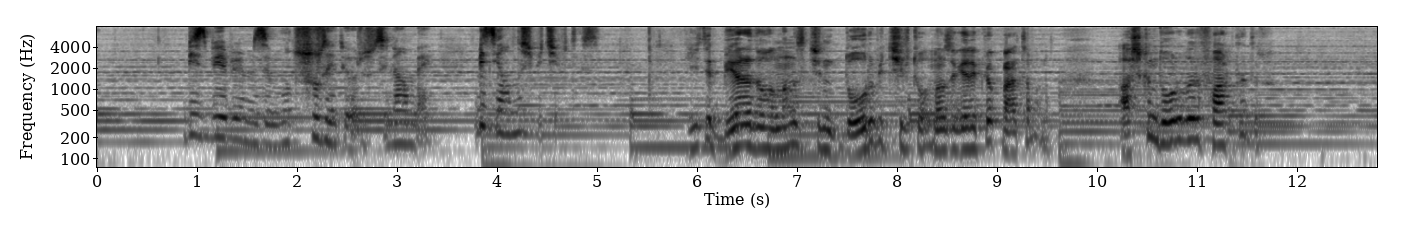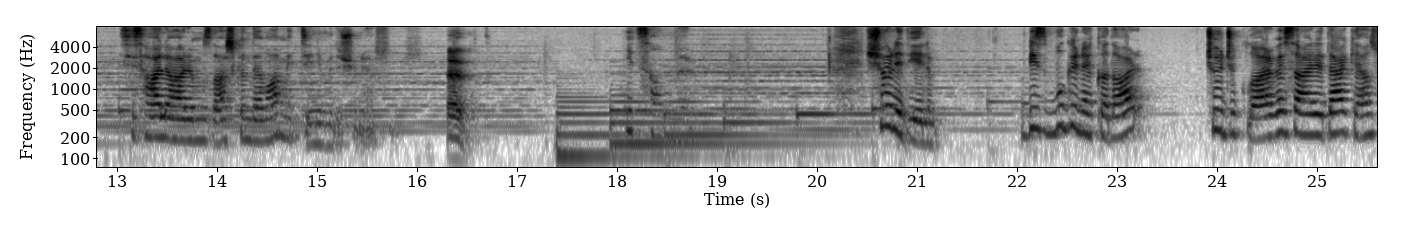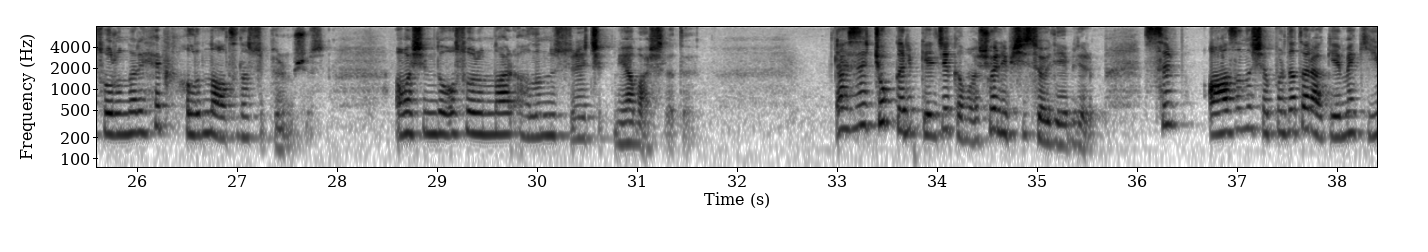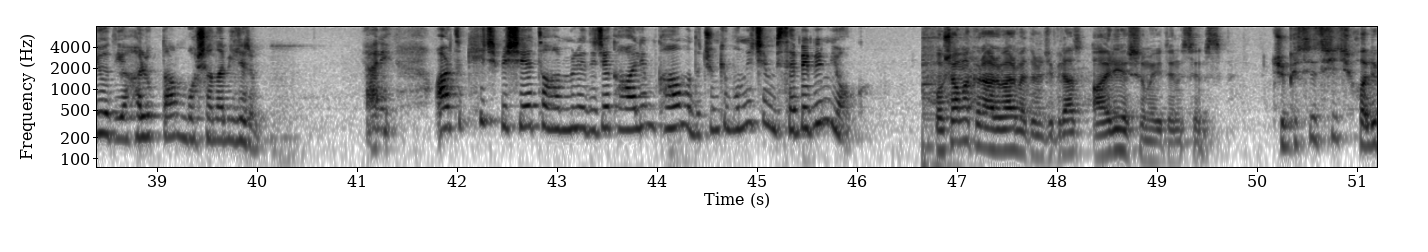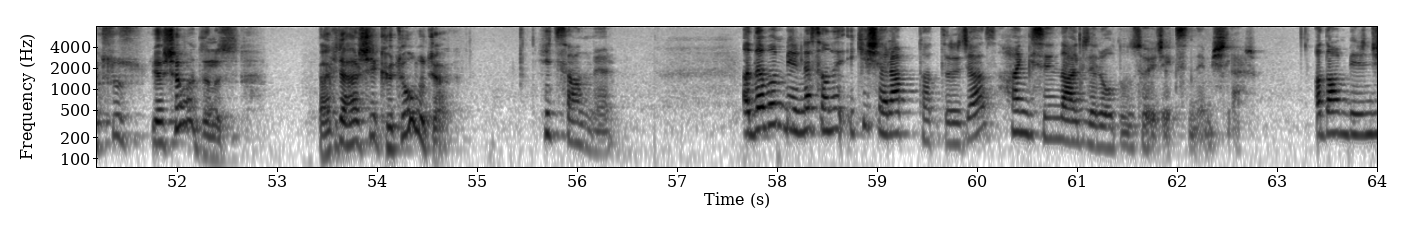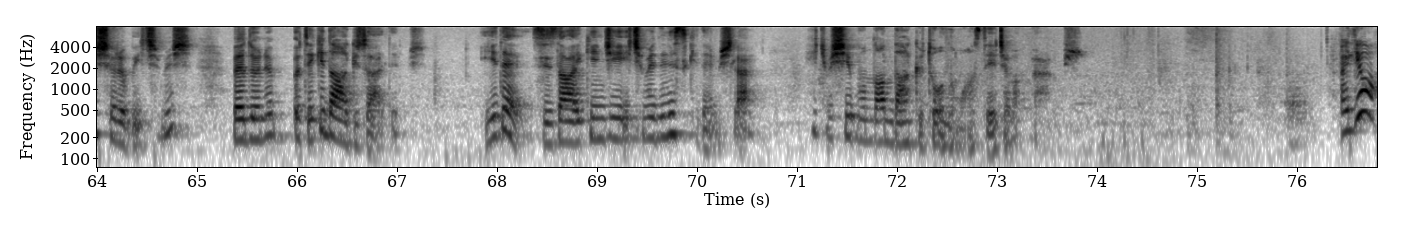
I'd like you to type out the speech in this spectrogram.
Biz birbirimizi mutsuz ediyoruz Sinan Bey. Biz yanlış bir çiftiz. İyi de bir arada olmanız için doğru bir çift olmanıza gerek yok Meltem Hanım. Aşkın doğruları farklıdır. Siz hala aramızda aşkın devam ettiğini mi düşünüyorsunuz? Evet. Hiç sanmıyorum. Şöyle diyelim, biz bugüne kadar çocuklar vesaire derken sorunları hep halının altına süpürmüşüz. Ama şimdi o sorunlar halının üstüne çıkmaya başladı. Yani size çok garip gelecek ama şöyle bir şey söyleyebilirim. Sırf ağzını şapırdatarak yemek yiyor diye Haluk'tan boşanabilirim. Yani artık hiçbir şeye tahammül edecek halim kalmadı. Çünkü bunun için bir sebebim yok. Boşanma kararı vermeden önce biraz ayrı yaşamayı deneseniz. Çünkü siz hiç Haluk'suz yaşamadınız. Belki de her şey kötü olacak. Hiç sanmıyorum. Adamın birine sana iki şarap tattıracağız. Hangisinin daha güzel olduğunu söyleyeceksin demişler. Adam birinci şarabı içmiş ve dönüp öteki daha güzel demiş. İyi de siz daha ikinciyi içmediniz ki demişler. Hiçbir şey bundan daha kötü olamaz diye cevap vermiş. Alo.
